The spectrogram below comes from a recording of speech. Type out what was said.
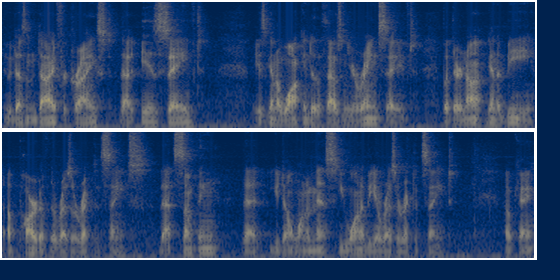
who doesn't die for Christ that is saved is going to walk into the thousand year reign saved, but they're not going to be a part of the resurrected saints. That's something that you don't want to miss. You want to be a resurrected saint. Okay,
